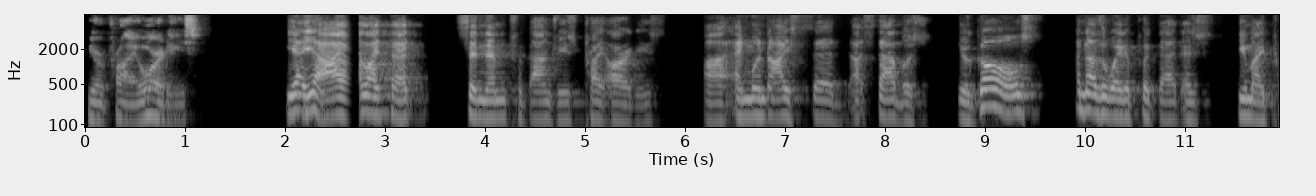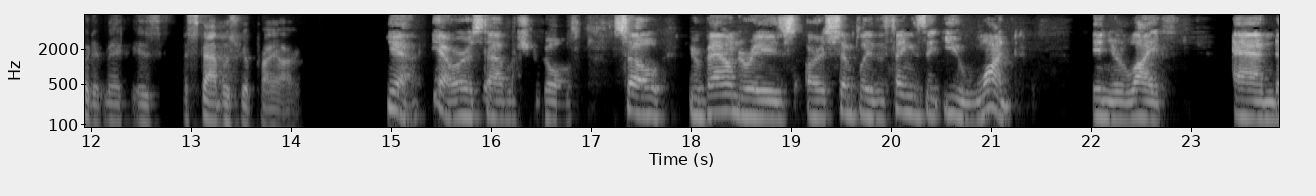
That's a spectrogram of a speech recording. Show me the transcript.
your priorities. Yeah, yeah, I, I like that synonym for boundaries, priorities. Uh, and when I said establish your goals, another way to put that, as you might put it, Mick, is establish your priority. Yeah, yeah, or establish your goals. So your boundaries are simply the things that you want in your life. And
